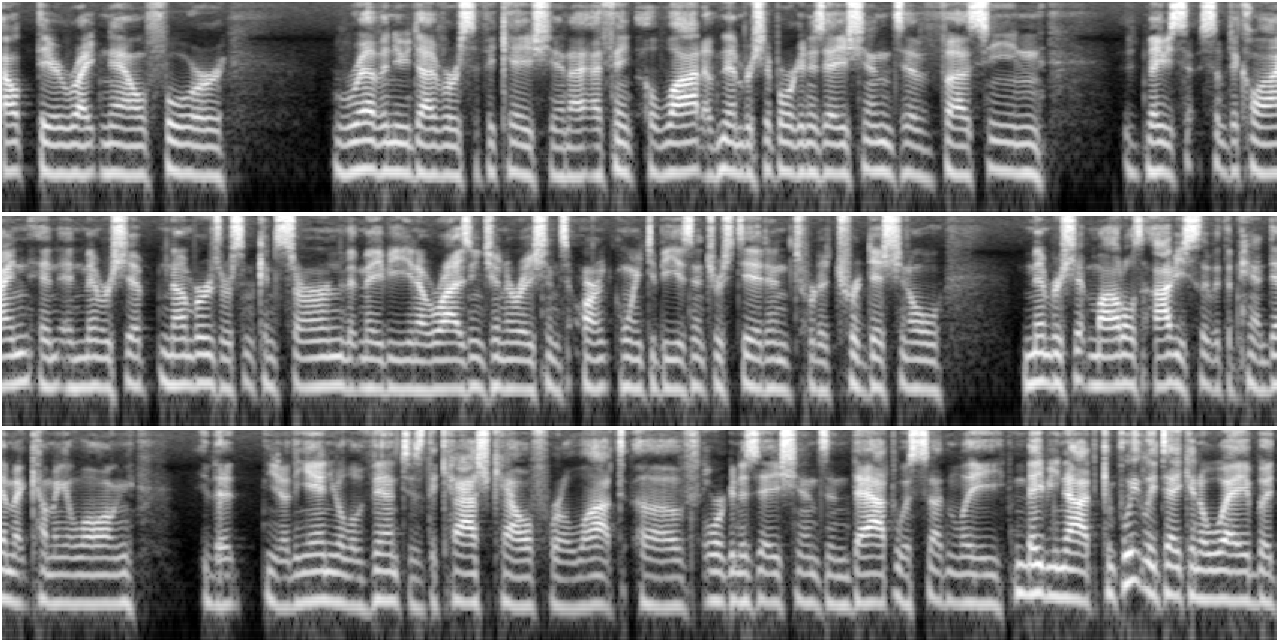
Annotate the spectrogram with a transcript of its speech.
out there right now for revenue diversification. I, I think a lot of membership organizations have uh, seen maybe some decline in, in, membership numbers or some concern that maybe you know rising generations aren't going to be as interested in sort of traditional membership models. Obviously, with the pandemic coming along, that you know the annual event is the cash cow for a lot of organizations and that was suddenly maybe not completely taken away but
